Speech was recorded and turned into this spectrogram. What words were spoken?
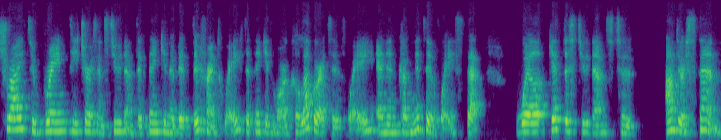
try to bring teachers and students to think in a bit different way, to think in more collaborative way and in cognitive ways that will get the students to understand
